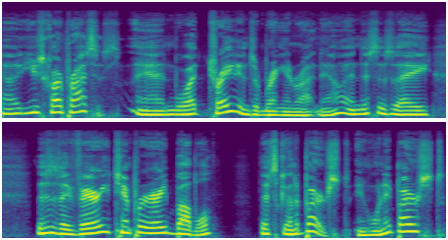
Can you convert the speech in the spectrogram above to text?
uh, used car prices and what trade-ins are bringing right now. And this is a this is a very temporary bubble that's going to burst. And when it bursts,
